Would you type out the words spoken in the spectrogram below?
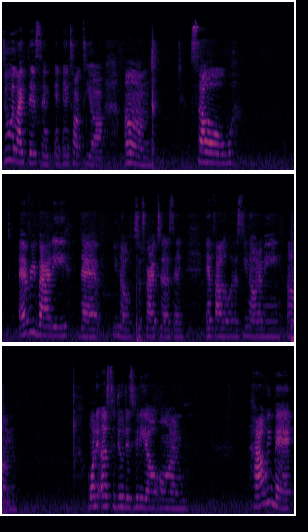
do it like this and, and, and talk to y'all. Um, so everybody that you know subscribe to us and and follow us, you know what I mean. Um, wanted us to do this video on how we met,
